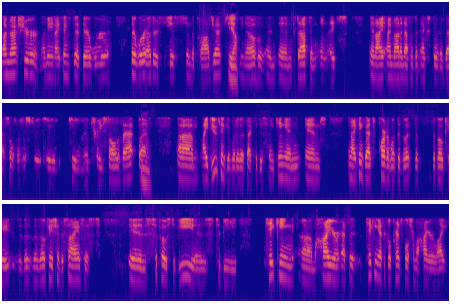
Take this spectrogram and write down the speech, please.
I'm not sure. I mean, I think that there were there were other theists in the project, yeah. you know, and, and stuff, and, and it's and I, I'm not enough of an expert of that social history to to have traced all of that, but. Yeah um, I do think it would have affected his thinking, and and and I think that's part of what the the the, voca- the, the vocation of the scientist is supposed to be is to be taking um, higher ethi- taking ethical principles from a higher light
